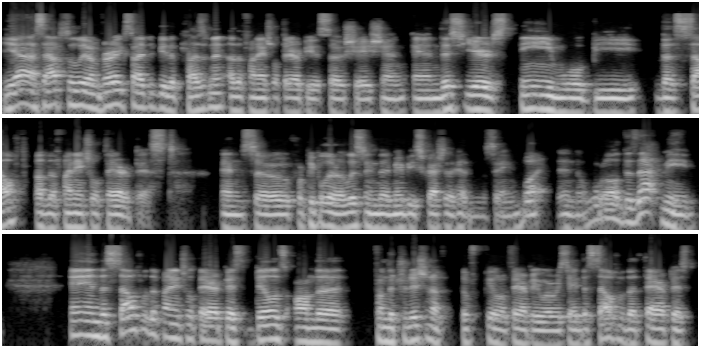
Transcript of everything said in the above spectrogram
Yes, absolutely. I'm very excited to be the president of the Financial Therapy Association. And this year's theme will be the self of the financial therapist. And so for people that are listening, they may be scratching their head and saying, what in the world does that mean? And the self of the financial therapist builds on the from the tradition of the field of therapy where we say the self of the therapist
